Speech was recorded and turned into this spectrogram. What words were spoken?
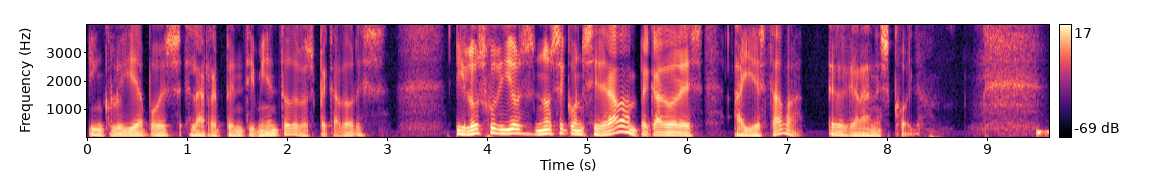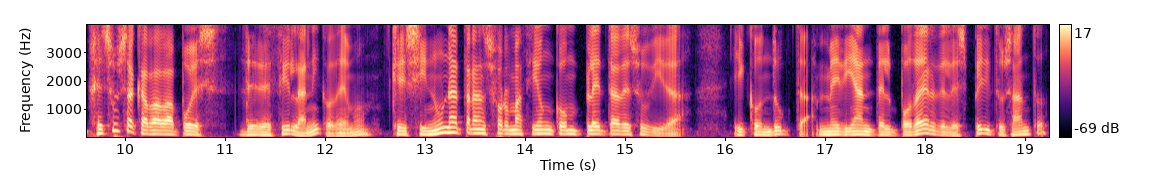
incluía pues el arrepentimiento de los pecadores. Y los judíos no se consideraban pecadores. Ahí estaba el gran escollo. Jesús acababa pues de decirle a Nicodemo que sin una transformación completa de su vida y conducta mediante el poder del Espíritu Santo,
